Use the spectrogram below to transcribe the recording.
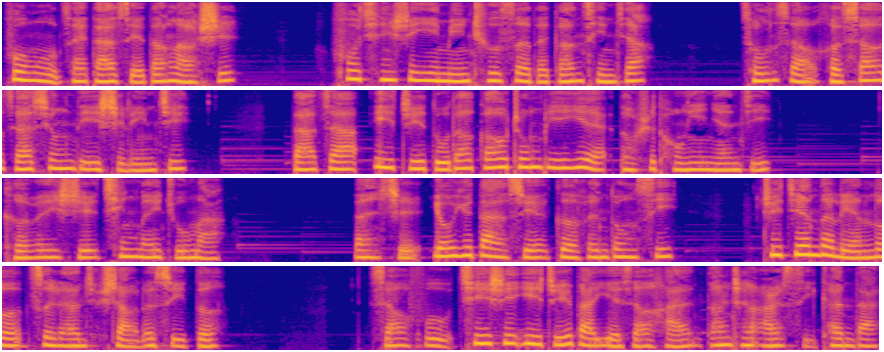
父母在大学当老师，父亲是一名出色的钢琴家。从小和萧家兄弟是邻居，大家一直读到高中毕业都是同一年级，可谓是青梅竹马。但是由于大学各分东西，之间的联络自然就少了许多。肖父其实一直把叶小寒当成儿媳看待，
